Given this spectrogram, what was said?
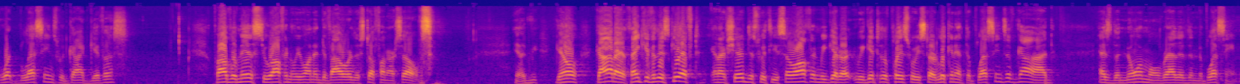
what blessings would God give us? Problem is, too often we want to devour the stuff on ourselves. You know, God, I thank you for this gift, and I've shared this with you. So often we get, our, we get to the place where we start looking at the blessings of God as the normal rather than the blessing.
